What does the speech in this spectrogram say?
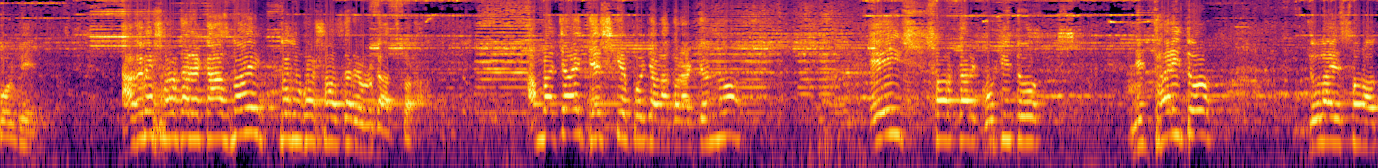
করবে আগামী সরকারের কাজ নয়, নতুন করে সংস্কারের উপর কাজ করা। আমরা চাই দেশকে পরিচালনা করার জন্য এই সরকার গঠিত, নির্ধারিত জুলাই সনদ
